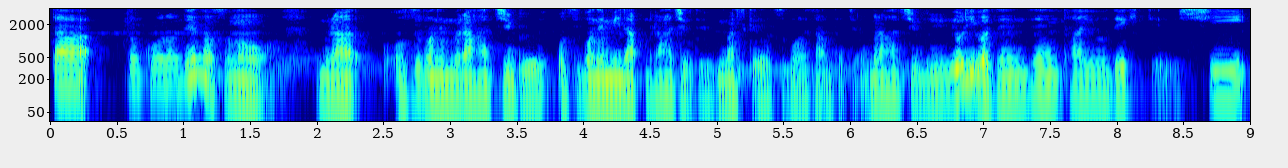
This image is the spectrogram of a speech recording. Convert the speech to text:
たところでのその村、おつぼね村八部、おつぼね村八部と呼びますけど、おつぼねさんたちの村八部よりは全然対応できてるし、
